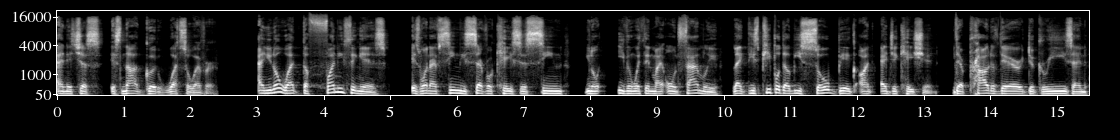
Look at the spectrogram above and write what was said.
and it's just, it's not good whatsoever. And you know what? The funny thing is, is when I've seen these several cases, seen, you know, even within my own family, like these people, they'll be so big on education. They're proud of their degrees and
